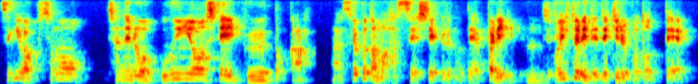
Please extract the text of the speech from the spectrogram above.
次はそのチャンネルを運用していくとか、あそういうことも発生してくるので、やっぱりうん自分一人でできることって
